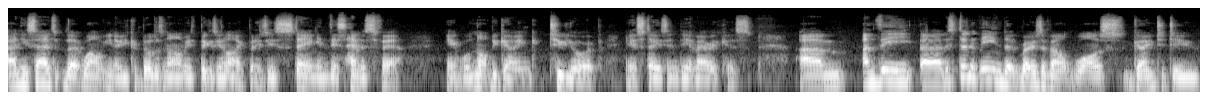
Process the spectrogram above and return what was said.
and he said that, well, you know, you can build as an army as big as you like, but it is staying in this hemisphere. It will not be going to Europe. It stays in the Americas. Um, and the uh, this didn't mean that Roosevelt was going to do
